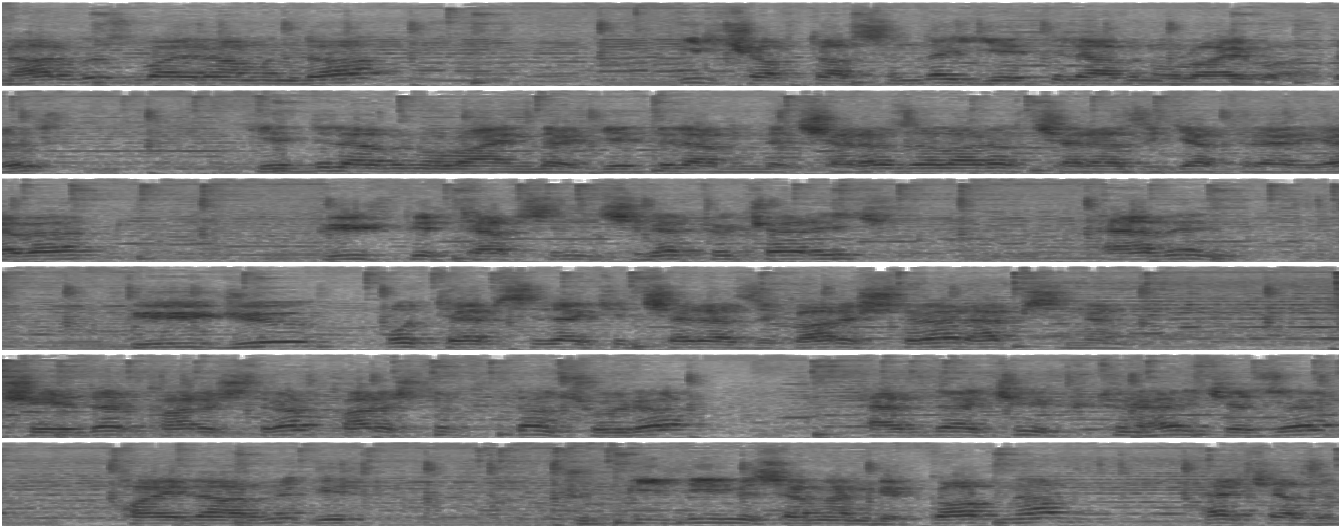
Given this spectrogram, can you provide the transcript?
Nargız bayramında ilk haftasında Yedilev'in olayı vardır. Yedilev'in olayında Yedilev'inde çerez alırız, çerezi getirer eve. Büyük bir tepsinin içine tökerik. Evin büyücü o tepsideki çerezi karıştırar hepsinden. Şeyler karıştırar, karıştırdıktan sonra evdeki bütün herkese paylarını bir bildiğimiz hemen bir kabla herkesin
